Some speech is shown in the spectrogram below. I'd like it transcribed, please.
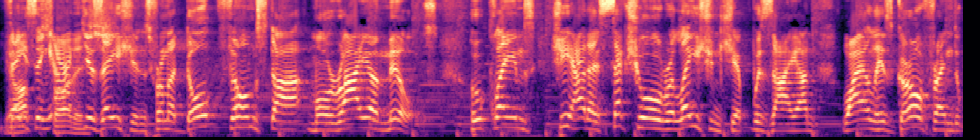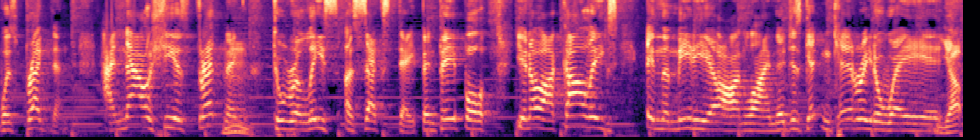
Yup, facing saw this. accusations from adult film star Mariah Mills, who claims she had a sexual relationship with Zion while his girlfriend was pregnant. And now she is threatening Hmm. to release a sex tape. And people, you know, our colleagues in the media online, they're just getting carried away here, Yup,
